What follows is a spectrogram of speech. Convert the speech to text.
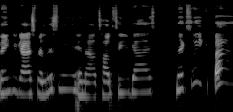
thank you guys for listening, and I'll talk to you guys next week. Bye.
